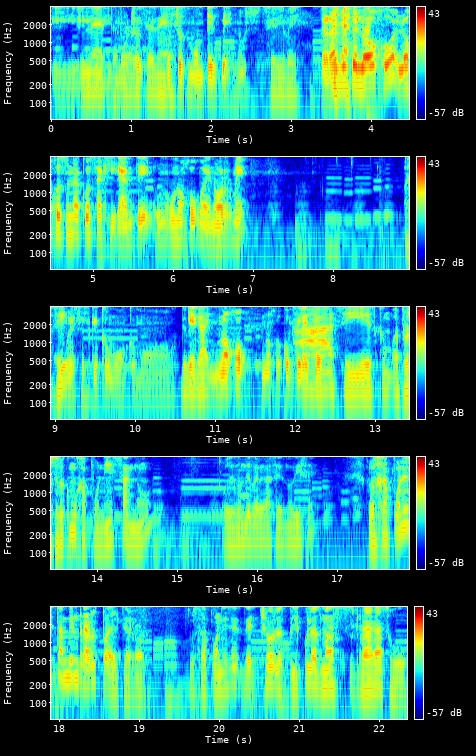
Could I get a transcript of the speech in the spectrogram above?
y cine de muchos, muchos montes Venus. Serie B. Pero realmente el ojo, el ojo es una cosa gigante, un, un ojo enorme. ¿Así? Pues es que como, como que un ojo, un ojo completo. Ah, sí, es como. Pero se ve como japonesa, ¿no? ¿O de dónde vergas es, no dice? Los japoneses están bien raros para el terror. Los japoneses, de hecho, las películas más raras o,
